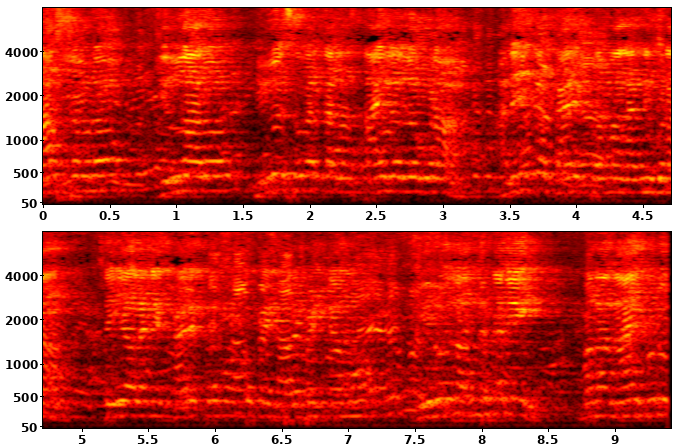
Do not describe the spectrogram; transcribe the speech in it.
రాష్ట్రంలో జిల్లాలో నియోజకవర్గాల స్థాయిలలో కూడా అనేక కార్యక్రమాలన్నీ కూడా చేయాలనే కార్యక్రమంతో మేము తలపెట్టాము ఈ రోజు అందుకని మన నాయకుడు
